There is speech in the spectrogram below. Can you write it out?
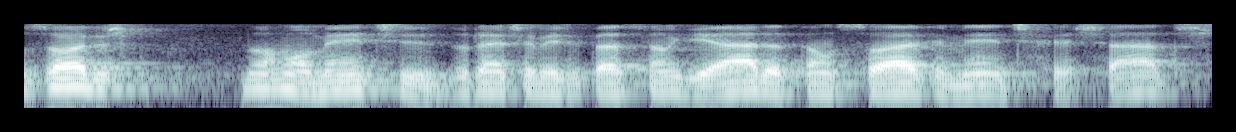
Os olhos, normalmente, durante a meditação guiada, estão suavemente fechados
